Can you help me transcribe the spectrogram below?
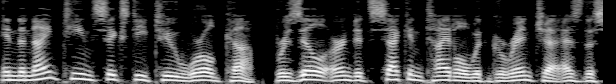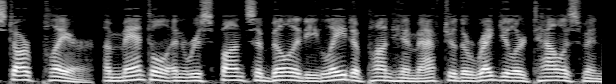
In the 1962 World Cup, Brazil earned its second title with Garrincha as the star player, a mantle and responsibility laid upon him after the regular talisman,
